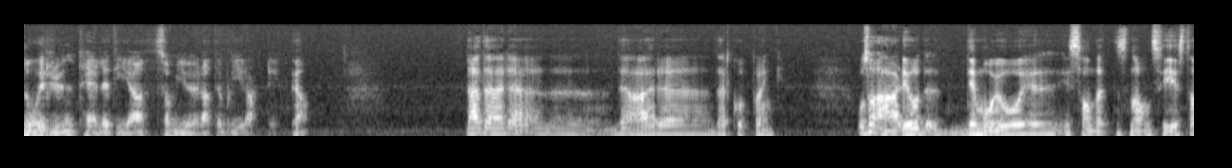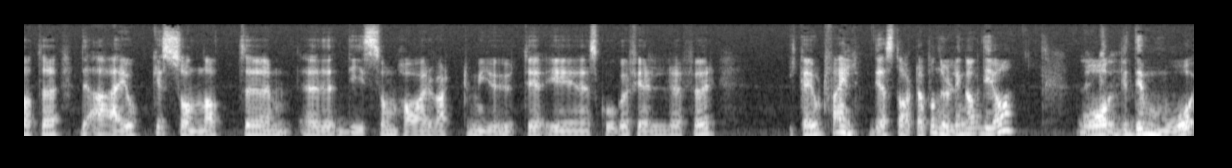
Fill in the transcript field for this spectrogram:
noe rundt hele tida som gjør at det blir artig. Nei, det er, eh, det, er, eh, det er et godt poeng. Og så er det jo Det må jo i sannhetens navn sies da, at det, det er jo ikke sånn at de som har vært mye ute i skog og fjell før, ikke har gjort feil. De har starta på null en gang, de òg. Og det må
